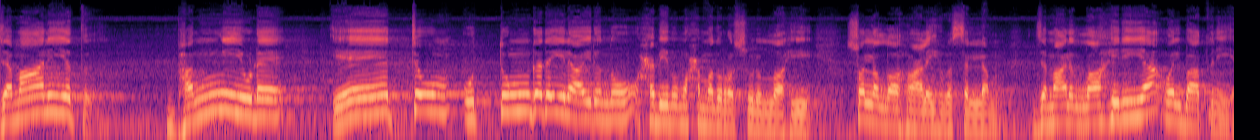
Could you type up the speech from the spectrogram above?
ജമാലിയത്ത് ഭംഗിയുടെ ഏറ്റവും ഉത്തുംഗതയിലായിരുന്നു ഹബീബ് മുഹമ്മദ് റസൂലുല്ലാഹി സ്വല്ലല്ലാഹു അലൈഹി വസല്ലം. ജമാലുല്ലാഹിരിയ വൽ ബാത്തിനിയ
